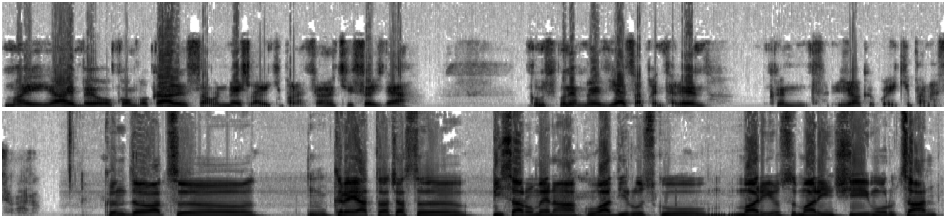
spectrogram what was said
mai aibă o convocare sau un meci la echipa națională, ci să-și dea, cum spunem noi, viața pe teren când joacă cu echipa națională. Când ați uh, creat această Pisa Romena cu Adi Rus, cu Marius Marin și Moruțan, Eh,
